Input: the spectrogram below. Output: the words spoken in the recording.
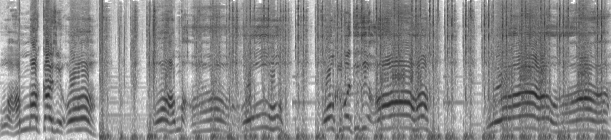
어, 안마까지, 어, 어, 안마, 어, 어, 어, 그만 뛰지, 아, 와, 와,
